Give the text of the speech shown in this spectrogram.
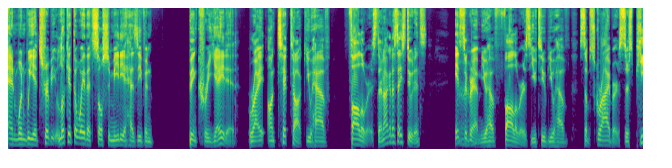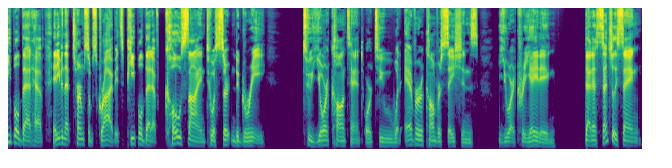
And when we attribute, look at the way that social media has even been created, right? On TikTok, you have followers. They're not going to say students. Mm-hmm. Instagram, mm-hmm. you have followers. YouTube, you have subscribers. There's people that have, and even that term subscribe, it's people that have co signed to a certain degree to your content or to whatever conversations you are creating that essentially saying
